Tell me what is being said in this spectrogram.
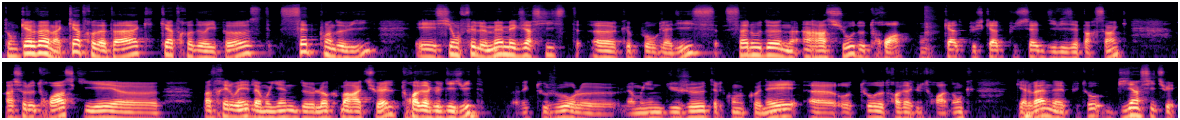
Donc Galvan a 4 d'attaque, 4 de riposte, 7 points de vie. Et si on fait le même exercice euh, que pour Gladys, ça nous donne un ratio de 3. Donc 4 plus 4 plus 7 divisé par 5. Ratio de 3, ce qui est euh, pas très éloigné de la moyenne de Lockmar actuelle, 3,18 avec toujours la moyenne du jeu tel qu'on le connaît, euh, autour de 3,3. Donc Galvan est plutôt bien situé.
